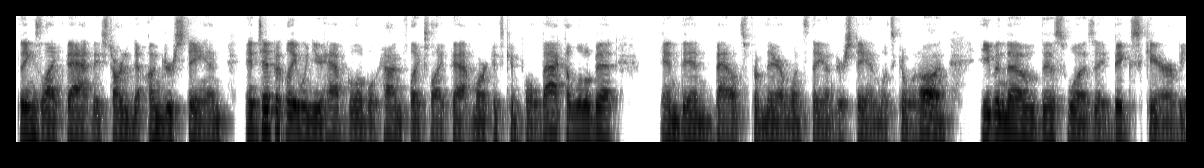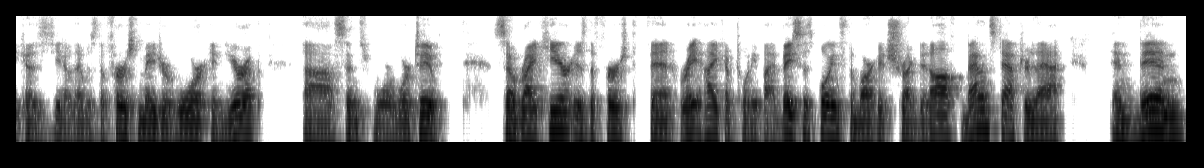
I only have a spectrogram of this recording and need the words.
things like that. They started to understand. And typically, when you have global conflicts like that, markets can pull back a little bit and then bounce from there once they understand what's going on. Even though this was a big scare because you know that was the first major war in europe uh, since world war ii so right here is the first fed rate hike of 25 basis points. The market shrugged it off bounced after that and then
